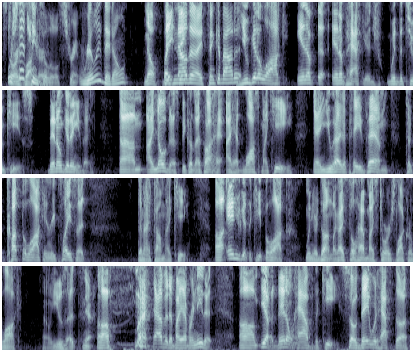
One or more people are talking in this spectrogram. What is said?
storage Which that locker. seems a little strange. Really? They don't? No, Like they- now they- that I think about it? You get a lock in a in a package with the two keys. They don't get anything. Um, I know this because I thought I had lost my key, and you had to pay them to cut the lock and replace it. Then I found my key, uh, and you get to keep the lock when you're done. Like I still have my storage locker lock. I don't use it. Yeah. Uh, but I have it if I ever need it. Um, yeah, but they don't have the key, so they would have to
